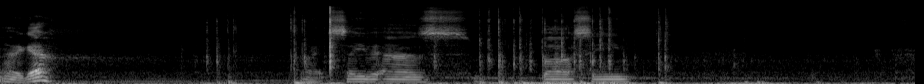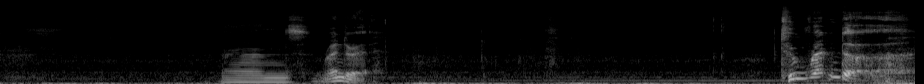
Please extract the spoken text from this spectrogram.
There we go. Alright, save it as bar seam. and render it. To render!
